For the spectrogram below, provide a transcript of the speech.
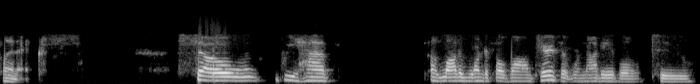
clinics. So we have a lot of wonderful volunteers that we're not able to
